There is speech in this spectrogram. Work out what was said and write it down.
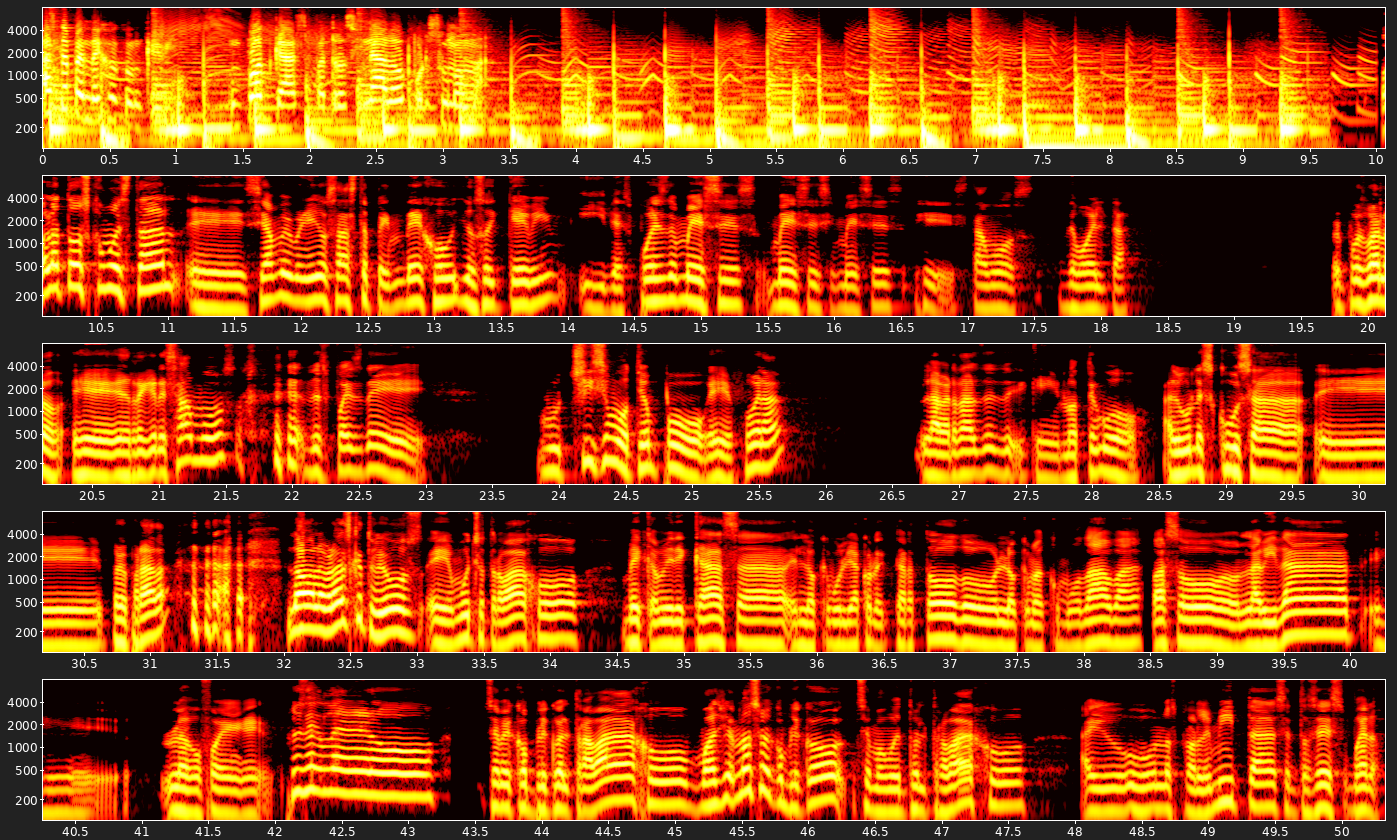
Hazte pendejo con Kevin, un podcast patrocinado por su mamá. Hola a todos, ¿cómo están? Eh, sean bienvenidos a este pendejo. Yo soy Kevin y después de meses, meses y meses, eh, estamos de vuelta. Eh, Pues bueno, regresamos después de muchísimo tiempo fuera. La verdad es de que no tengo alguna excusa eh, preparada. no, la verdad es que tuvimos eh, mucho trabajo. Me cambié de casa, en lo que volví a conectar todo, en lo que me acomodaba. Pasó Navidad, eh, luego fue pues enero, se me complicó el trabajo. Más bien, no se me complicó, se me aumentó el trabajo. Ahí hubo unos problemitas. Entonces, bueno,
